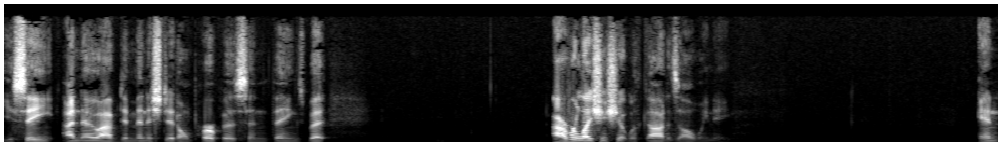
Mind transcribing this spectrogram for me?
You see, I know I've diminished it on purpose and things, but our relationship with God is all we need. And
